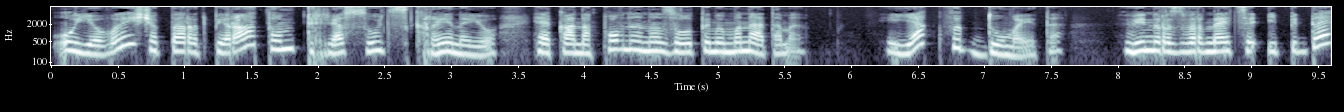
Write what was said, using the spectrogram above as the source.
Уяви, що перед піратом трясуть скринею, яка наповнена золотими монетами. Як ви думаєте, він розвернеться і піде,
